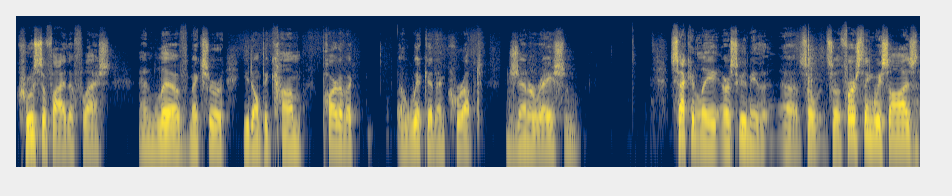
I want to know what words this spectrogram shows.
crucify the flesh, and live. Make sure you don't become part of a, a wicked and corrupt generation. Secondly, or excuse me, uh, so, so the first thing we saw is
